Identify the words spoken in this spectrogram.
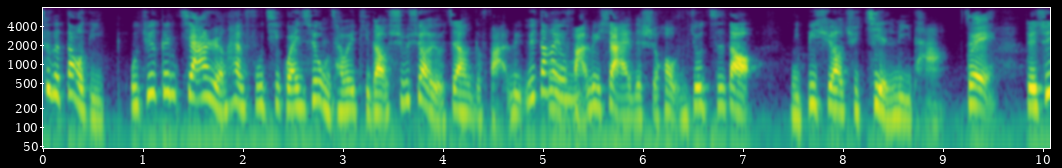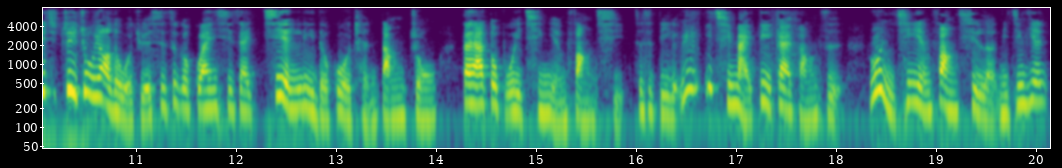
这个到底，我觉得跟家人和夫妻关系，所以我们才会提到需不需要有这样一个法律？因为当他有法律下来的时候，嗯、你就知道你必须要去建立它。对对，所以最重要的，我觉得是这个关系在建立的过程当中，大家都不会轻言放弃，这是第一个。因为一起买地盖房子，如果你轻言放弃了，你今天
